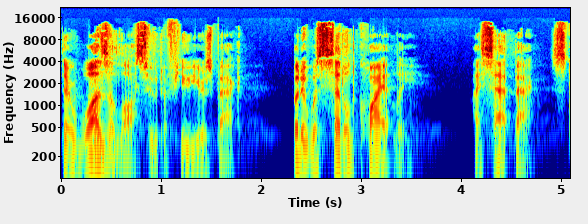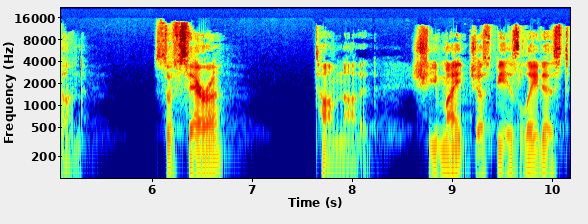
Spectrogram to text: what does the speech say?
There was a lawsuit a few years back, but it was settled quietly. I sat back, stunned. So Sarah? Tom nodded. She might just be his latest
